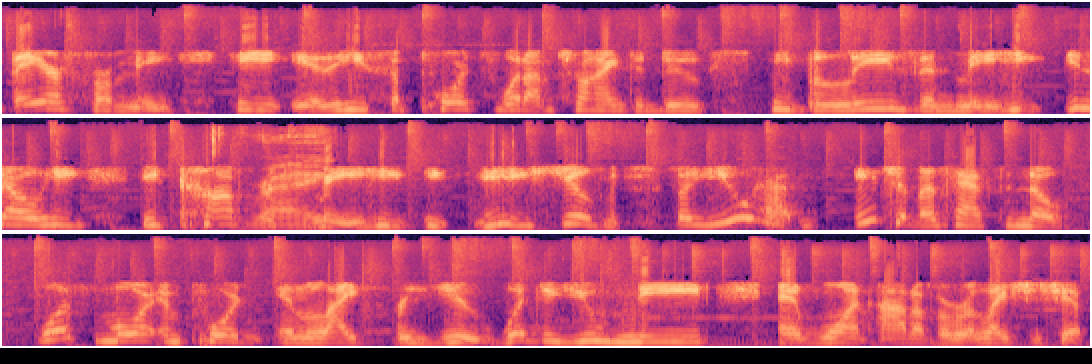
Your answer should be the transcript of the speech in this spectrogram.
there for me. He is, he supports what I'm trying to do. He believes in me. He you know he he comforts right. me. He, he he shields me. So you have each of us has to know what's more important in life for you? What do you need and want out of a relationship?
